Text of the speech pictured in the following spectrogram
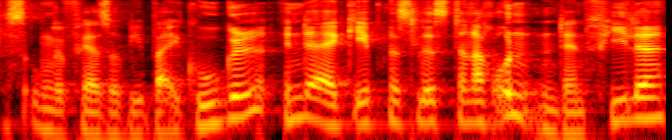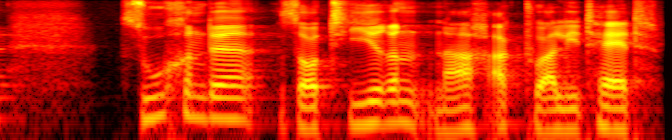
das ist ungefähr so wie bei Google in der Ergebnisliste nach unten, denn viele Suchende sortieren nach Aktualität.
